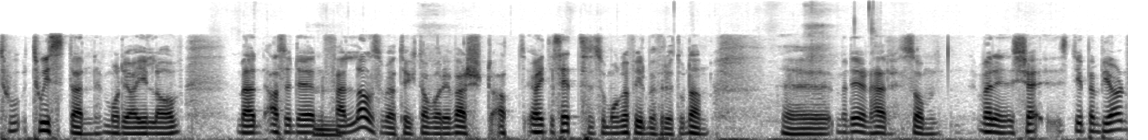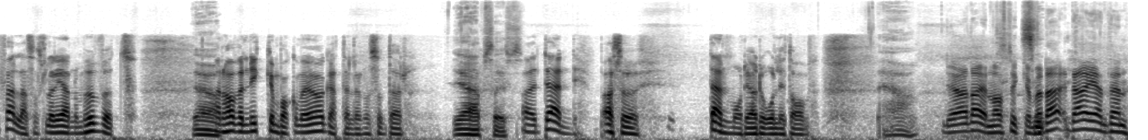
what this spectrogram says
tw- twisten mådde jag illa av. Men alltså den Mm. fällan som jag tyckte har varit värst. Att, jag har inte sett så många filmer förutom den. Eh, men det är den här som vad är det, typ en björnfälla som slår igenom huvudet. Han Ja, har väl nyckeln bakom ögat eller något sånt där. Ja precis. Den, alltså den mådde jag dåligt av. Ja. Ja, där är några stycken. Men där, där är egentligen...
